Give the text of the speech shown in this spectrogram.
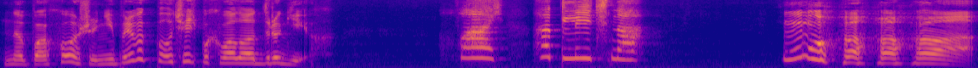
но, похоже, не привык получать похвалу от других. Вай, отлично. Муха-ха-ха!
